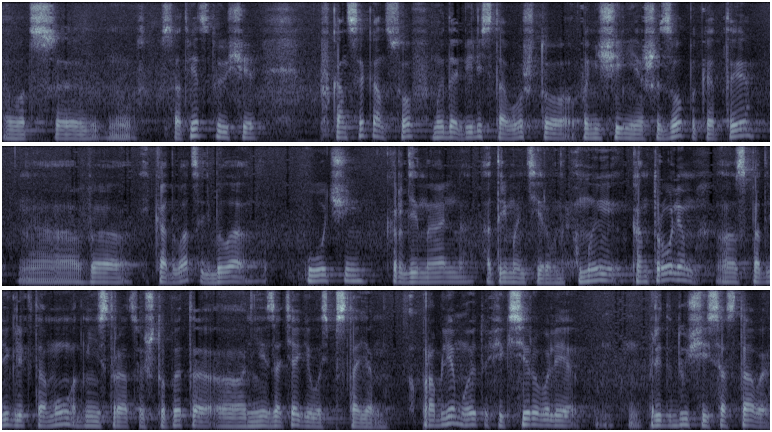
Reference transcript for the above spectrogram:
вот, э, ну, соответствующее. В конце концов мы добились того, что помещение ШИЗО ПКТ в ИК-20 было очень кардинально отремонтировано. Мы контролем э, сподвигли к тому администрацию, чтобы это э, не затягивалось постоянно. Проблему эту фиксировали предыдущие составы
